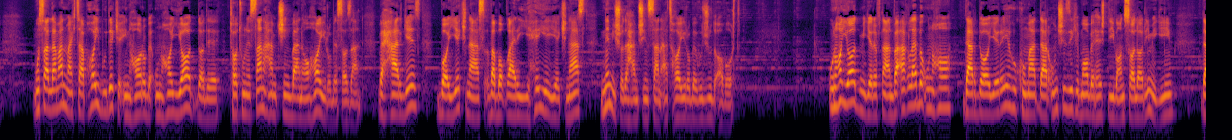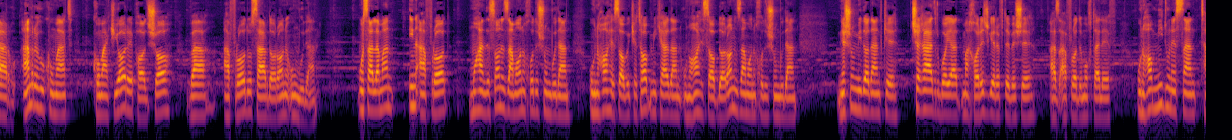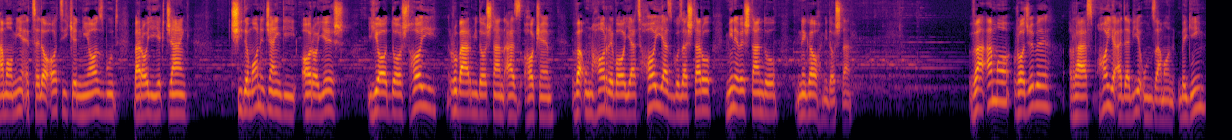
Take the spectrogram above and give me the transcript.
مسلما مکتب هایی بوده که اینها رو به اونها یاد داده تا تونستن همچین بناهایی رو بسازن. و هرگز با یک نسل و با قریحه یک نسل نمی شده همچین صنعت هایی رو به وجود آورد. اونها یاد می گرفتن و اغلب اونها در دایره حکومت در اون چیزی که ما بهش دیوان سالاری میگیم در امر حکومت کمکیار پادشاه و افراد و سرداران اون بودن. مسلما این افراد مهندسان زمان خودشون بودن اونها حساب کتاب می‌کردن اونها حسابداران زمان خودشون بودن. نشون می‌دادند که چقدر باید مخارج گرفته بشه از افراد مختلف. اونها می‌دونستند تمامی اطلاعاتی که نیاز بود برای یک جنگ چیدمان جنگی آرایش یادداشتهایی رو بر می داشتند از حاکم و اونها روایت هایی از گذشته رو می نوشتند و نگاه می داشتند و اما راجع به رسم های ادبی اون زمان بگیم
